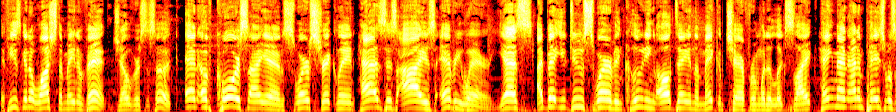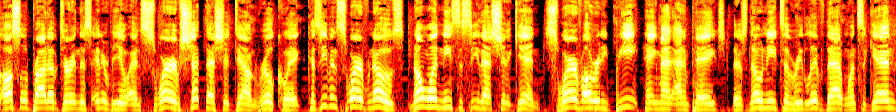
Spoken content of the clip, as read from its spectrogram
if he's going to watch the main event, Joe versus Hook. And of course I am. Swerve Strickland has his eyes everywhere. Yes, I bet you do, Swerve, including all day in the makeup chair from what it looks like. Hangman Adam Page was also brought up during this interview, and Swerve shut that shit down real quick because even Swerve knows no one needs to see that shit again. Swerve already beat Hangman Adam Page. There's no need to relive that once again.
